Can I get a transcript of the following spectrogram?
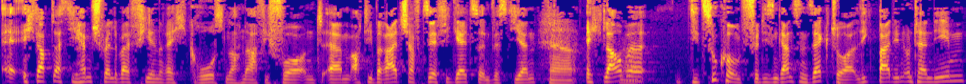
äh, ich glaube, da ist die Hemmschwelle bei vielen recht groß noch nach wie vor und ähm, auch die Bereitschaft, sehr viel Geld zu investieren. Ja. Ich glaube, ja die Zukunft für diesen ganzen Sektor liegt bei den Unternehmen,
